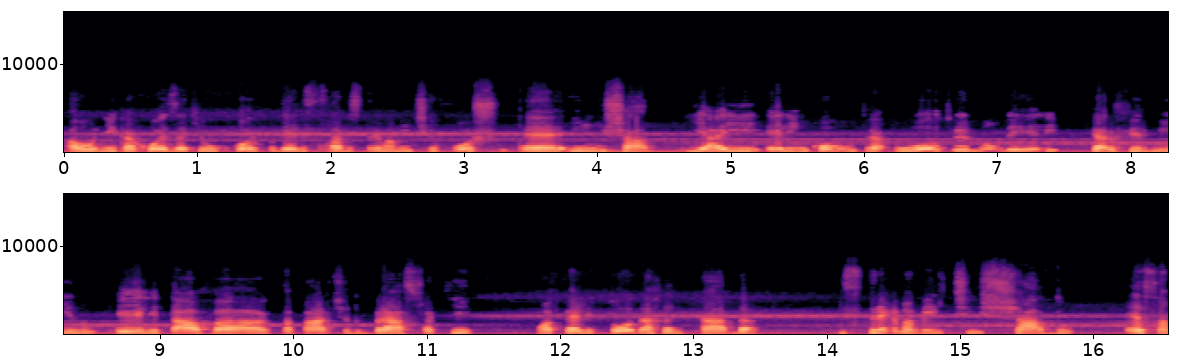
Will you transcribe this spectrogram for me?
A única coisa é que o corpo dele estava extremamente roxo é, e inchado. E aí ele encontra o outro irmão dele, que era o Firmino. Ele estava essa parte do braço aqui com a pele toda arrancada, extremamente inchado. Essa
